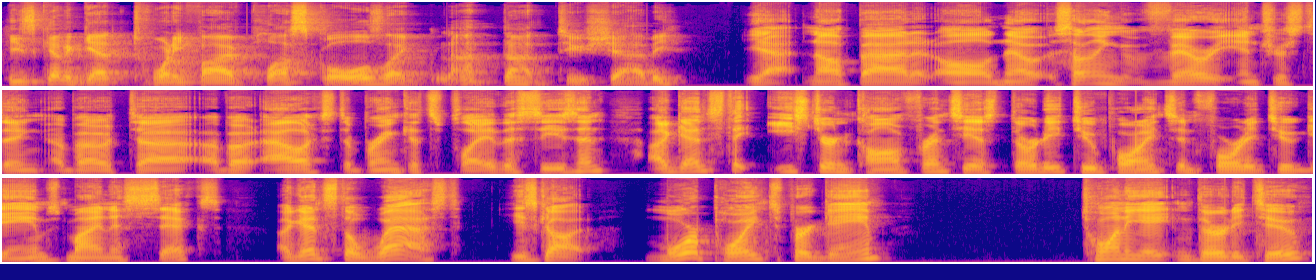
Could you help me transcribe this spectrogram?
he's gonna get twenty five plus goals. Like, not not too shabby. Yeah, not bad at all. Now, something very interesting about uh, about Alex DeBrincat's play this season against the Eastern Conference, he has 32 points in 42 games, minus six. Against the West, he's got more points per game, 28 and 32,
